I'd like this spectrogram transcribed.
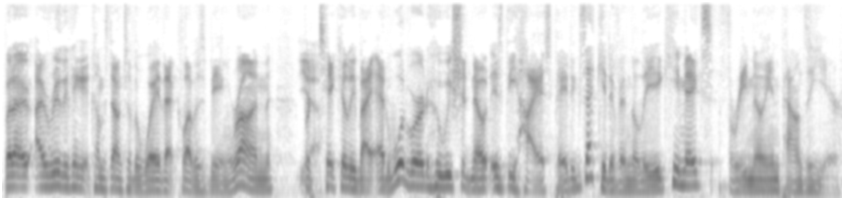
But I, I, really think it comes down to the way that club is being run, yeah. particularly by Ed Woodward, who we should note is the highest paid executive in the league. He makes three million pounds a year.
